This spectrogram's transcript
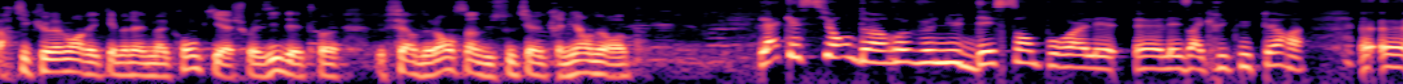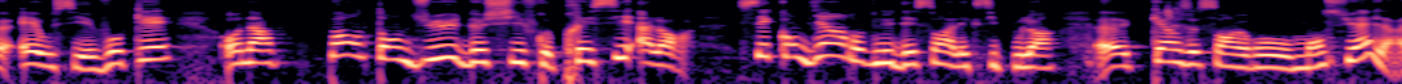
particulièrement avec Emmanuel Macron, qui a choisi d'être le fer de lance hein, du soutien ukrainien en Europe. La question d'un revenu décent pour euh, euh, les, agriculteurs euh, est aussi évoquée. On n'a pas entendu de chiffres précis. Alors, c'est combien un revenu décent, Alexis Poulain? 1500 euros mensuels?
